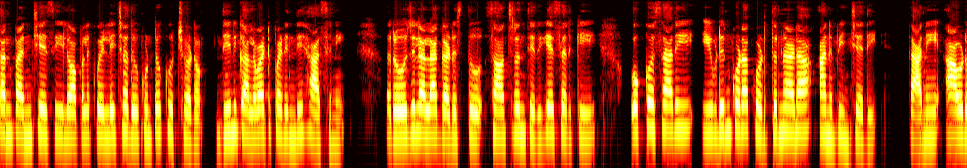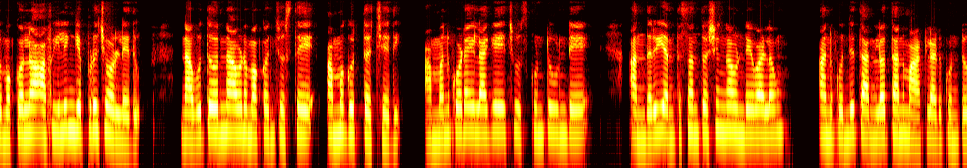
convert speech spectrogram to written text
తను పని చేసి లోపలికి వెళ్ళి చదువుకుంటూ కూర్చోవడం. దీనికి అలవాటు పడింది హాసిని. రోజులు అలా గడుస్తూ సంవత్సరం తిరిగేసరికి ఒక్కోసారి ఈవిడిని కూడా కొడుతున్నాడా అనిపించేది. కానీ ఆవిడ ముఖంలో ఆ ఫీలింగ్ ఎప్పుడూ చూడలేదు. నవ్వుతూ ఉన్న ఆవిడ ముఖం చూస్తే అమ్మ గుర్తొచ్చేది. అమ్మను కూడా ఇలాగే చూసుకుంటూ ఉండే అందరూ ఎంత సంతోషంగా ఉండేవాళ్ళం అనుకుంది తనలో తను మాట్లాడుకుంటూ.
